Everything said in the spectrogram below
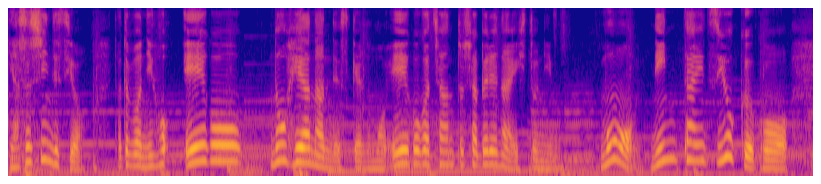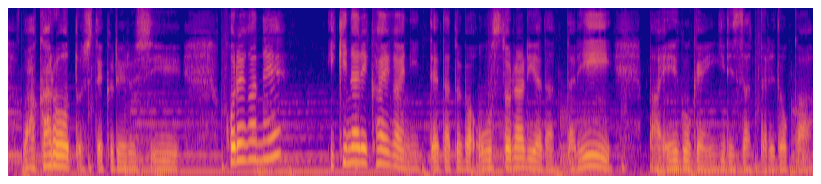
優しいんですよ例えば日本英語の部屋なんですけれども英語がちゃんと喋れない人にもう忍耐強くこう分かろうとしてくれるしこれがねいきなり海外に行って例えばオーストラリアだったり、まあ、英語圏イギリスだったりとか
